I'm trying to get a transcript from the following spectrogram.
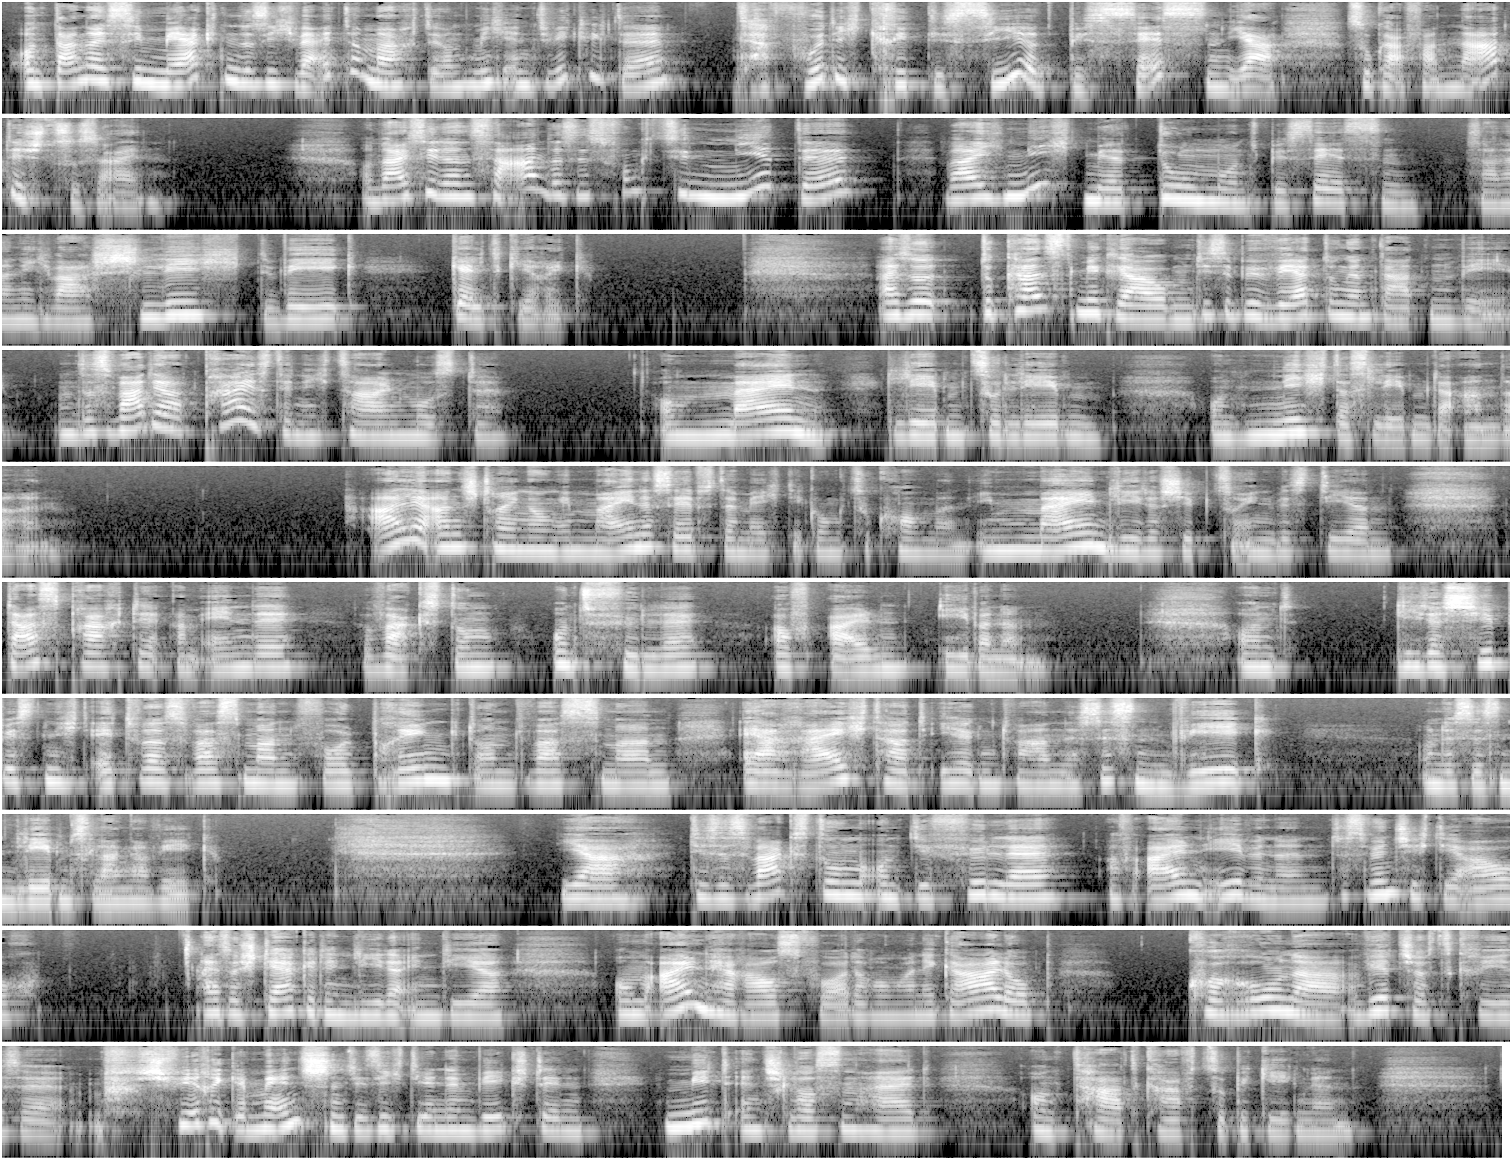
Und dann, als sie merkten, dass ich weitermachte und mich entwickelte, da wurde ich kritisiert, besessen, ja, sogar fanatisch zu sein. Und als sie dann sahen, dass es funktionierte, war ich nicht mehr dumm und besessen, sondern ich war schlichtweg geldgierig. Also du kannst mir glauben, diese Bewertungen taten weh. Und das war der Preis, den ich zahlen musste, um mein Leben zu leben und nicht das Leben der anderen. Alle Anstrengungen in meine Selbstermächtigung zu kommen, in mein Leadership zu investieren, das brachte am Ende Wachstum und Fülle auf allen Ebenen. Und Leadership ist nicht etwas, was man vollbringt und was man erreicht hat irgendwann. Es ist ein Weg und es ist ein lebenslanger Weg. Ja, dieses Wachstum und die Fülle auf allen Ebenen, das wünsche ich dir auch. Also stärke den Leader in dir, um allen Herausforderungen, egal ob Corona, Wirtschaftskrise, schwierige Menschen, die sich dir in den Weg stehen, mit Entschlossenheit und Tatkraft zu begegnen.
